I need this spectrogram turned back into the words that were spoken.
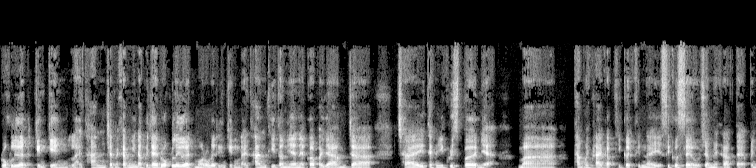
โรคเลือดเก่งๆหลายท่านใช่ไหมครับมีนักวิจัยโรคเลือดหมอโรคเลือดเก่งๆหลายท่านที่ตอนนี้เนี่ยก็พยายามจะใช้เทคโนโลยี CRISPR เนี่ยมาทำคล้ายๆกับที่เกิดขึ้นใน sickle cell ใช่ไหมครับ แต่เป็น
